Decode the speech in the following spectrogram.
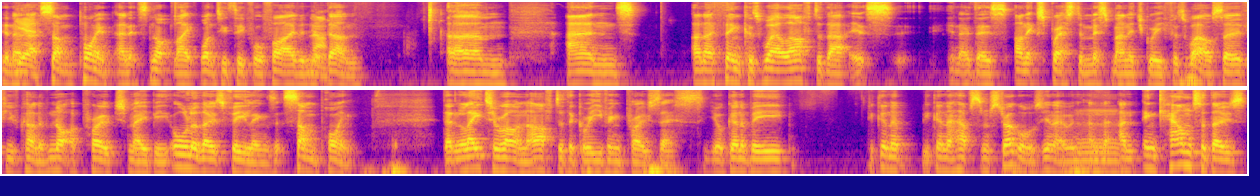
you know, Yeah. at some point, and it's not like one, two, three, four, five, and No. you're done. Um, and and I think as well after that, it's you know there's unexpressed and mismanaged grief as well. So if you've kind of not approached maybe all of those feelings at some point, then later on after the grieving process, you're going to be you're gonna you're gonna have some struggles, you know, and, and, and encounter those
